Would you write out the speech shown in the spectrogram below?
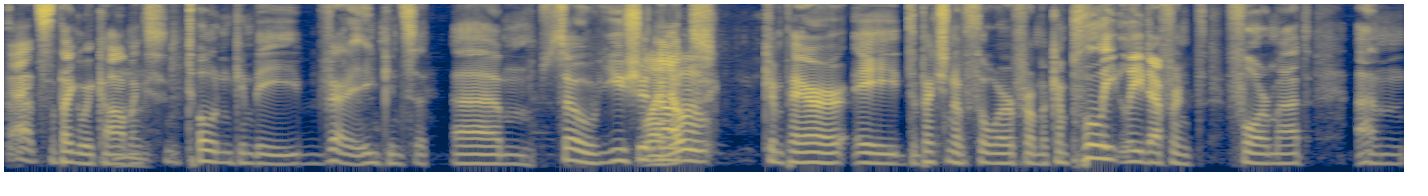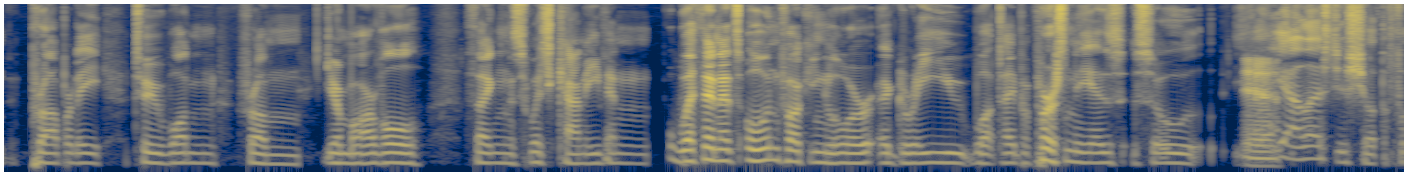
That's the thing Mm. with comics. Tone can be very inconsistent. Um, so you should Well, not compare a depiction of Thor from a completely different format and property to one from your Marvel things which can't even within its own fucking lore agree what type of person he is. So Yeah. yeah, let's just shut the fuck.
